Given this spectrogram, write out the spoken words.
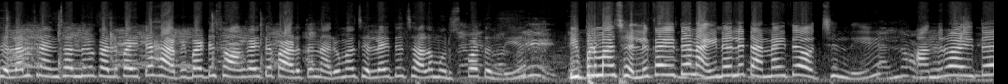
చెల్లెల ఫ్రెండ్స్ అందరూ కలిపి అయితే హ్యాపీ బర్త్డే సాంగ్ అయితే పాడుతున్నారు. మా చెల్లి అయితే చాలా మురిసిపోతుంది. ఇప్పుడు మా చెల్లికి అయితే నైన్ వెళ్ళి టెన్ అయితే వచ్చింది. అందరూ అయితే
